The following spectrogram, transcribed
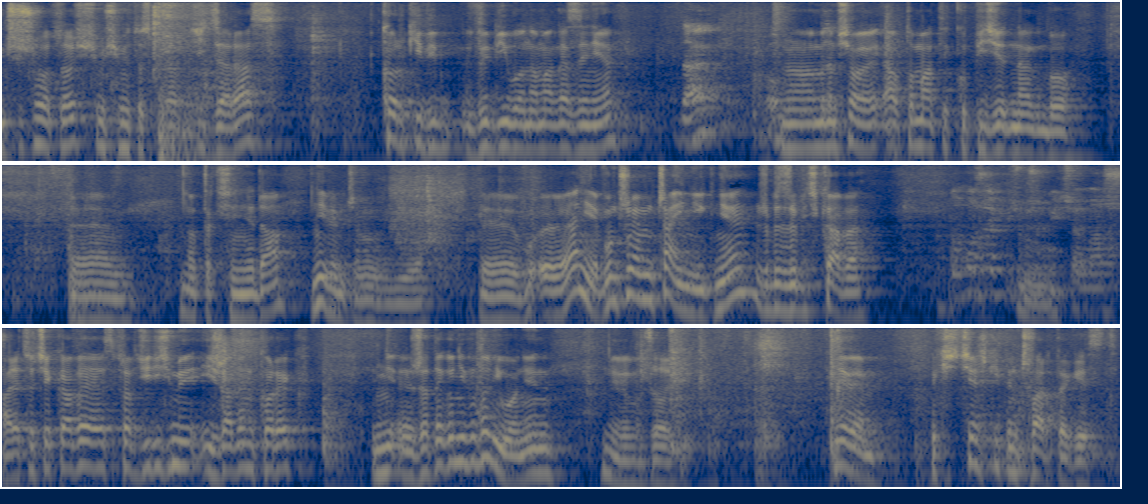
Wiem, przyszło coś, musimy to sprawdzić zaraz. Korki wy, wybiło na magazynie. Tak? No, będę musiał automaty kupić jednak, bo e, No tak się nie da. Nie wiem czemu wybiło. E, w- e, A nie, włączyłem czajnik, nie? Żeby zrobić kawę. To może jakieś przybicie masz. Ale co ciekawe, sprawdziliśmy i żaden korek, nie, żadnego nie wywaliło, nie? Nie wiem co chodzi. Nie wiem, jakiś ciężki ten czwartek jest.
